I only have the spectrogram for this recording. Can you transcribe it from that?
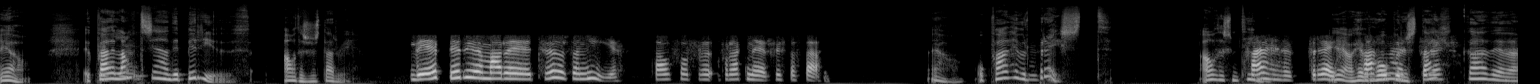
Já, hvað er langt síðan þið byrjuð á þessu starfi? Við byrjum árið 2009, þá fór frá Ragnæðir fyrsta stað. Já, og hvað hefur breyst á þessum tíma? Hvað hefur breyst? Já, hefur hópurinn stækkað eða?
